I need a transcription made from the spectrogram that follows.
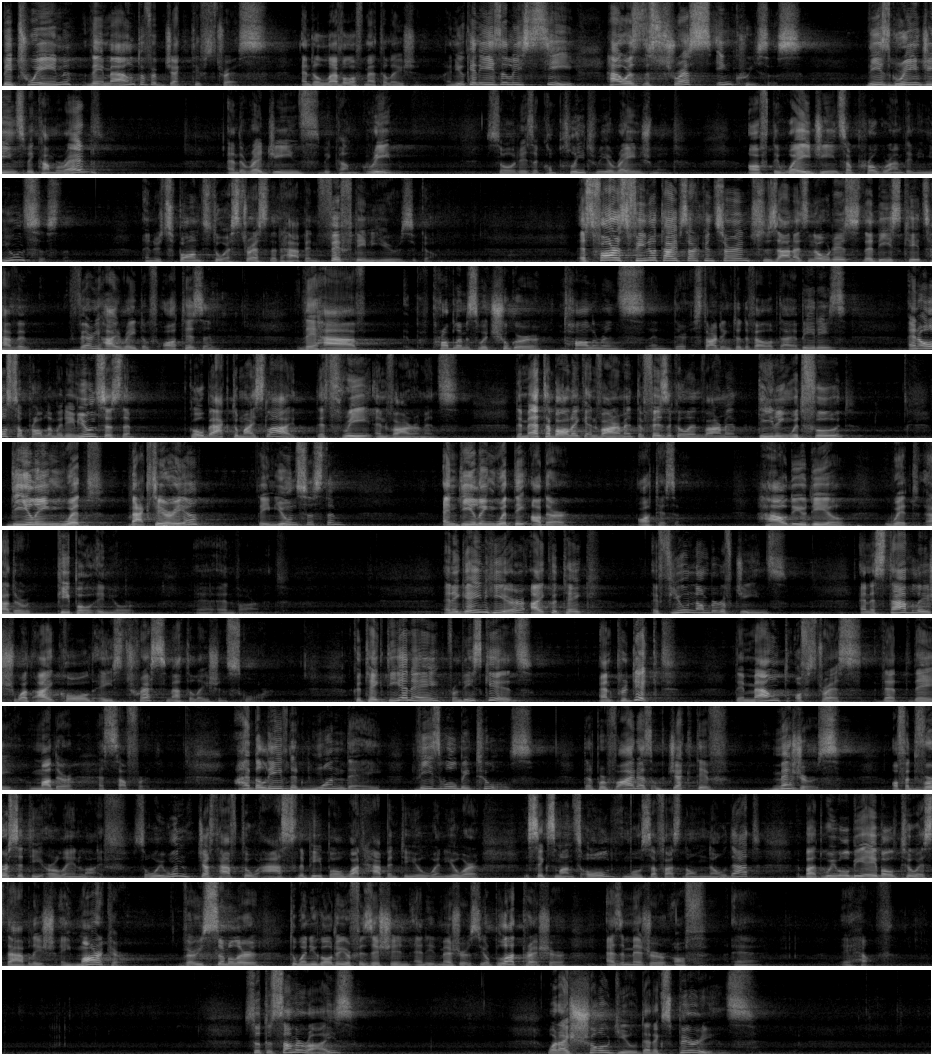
between the amount of objective stress and the level of methylation. And you can easily see how, as the stress increases, these green genes become red and the red genes become green. So it is a complete rearrangement of the way genes are programmed in the immune system in response to a stress that happened 15 years ago. As far as phenotypes are concerned, Suzanne has noticed that these kids have a very high rate of autism. They have problems with sugar tolerance and they're starting to develop diabetes, and also problem with the immune system. Go back to my slide, the three environments. The metabolic environment, the physical environment, dealing with food, dealing with bacteria, the immune system, and dealing with the other autism. How do you deal with other people in your uh, environment? And again, here I could take a few number of genes and establish what I called a stress methylation score. Could take DNA from these kids and predict the amount of stress that their mother has suffered. I believe that one day these will be tools that provide us objective measures of adversity early in life. So we wouldn't just have to ask the people what happened to you when you were six months old. Most of us don't know that. But we will be able to establish a marker, very similar to when you go to your physician and it measures your blood pressure as a measure of uh, health. So, to summarize, what I showed you that experience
